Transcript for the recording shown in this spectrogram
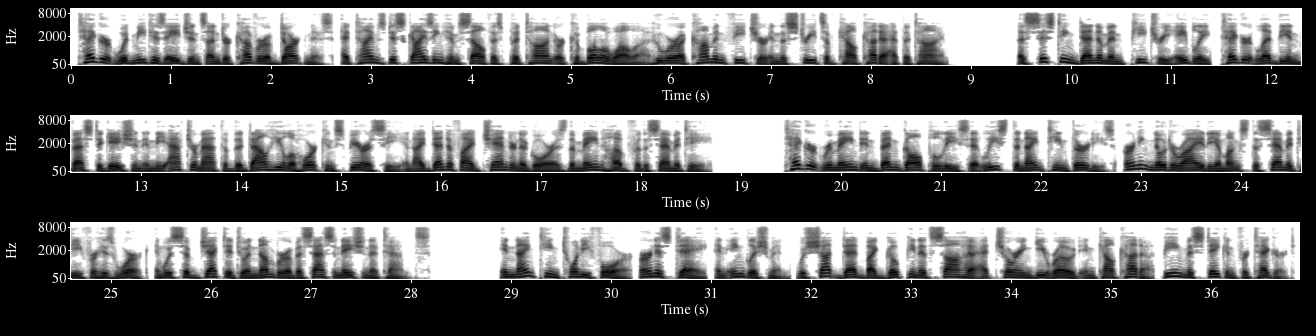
Tegart would meet his agents under cover of darkness, at times disguising himself as Pathan or Kabuliwala who were a common feature in the streets of Calcutta at the time. Assisting Denham and Petrie ably, Tegart led the investigation in the aftermath of the Delhi-Lahore conspiracy and identified Chandernagore as the main hub for the Samiti. Tegart remained in Bengal police at least the 1930s, earning notoriety amongst the Samiti for his work, and was subjected to a number of assassination attempts. In 1924, Ernest Day, an Englishman, was shot dead by Gopinath Saha at Chowringhee Road in Calcutta, being mistaken for Tegart.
